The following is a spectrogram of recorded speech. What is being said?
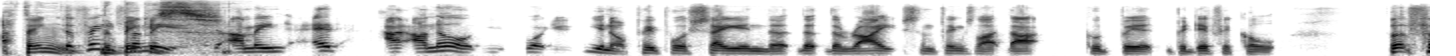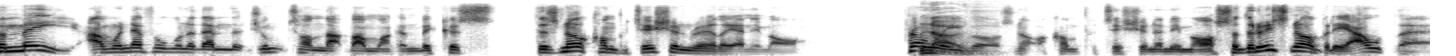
I think the thing the for biggest. me, I mean, I, I know what you, you know. People are saying that, that the rights and things like that could be be difficult, but for me, I was never one of them that jumped on that bandwagon because there's no competition really anymore. Pro No. Evo's not a competition anymore, so there is nobody out there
